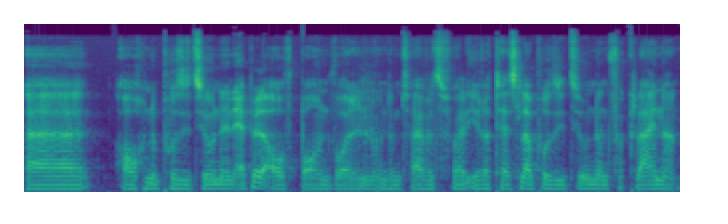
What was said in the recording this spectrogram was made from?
äh, auch eine Position in Apple aufbauen wollen und im Zweifelsfall ihre Tesla-Position dann verkleinern.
